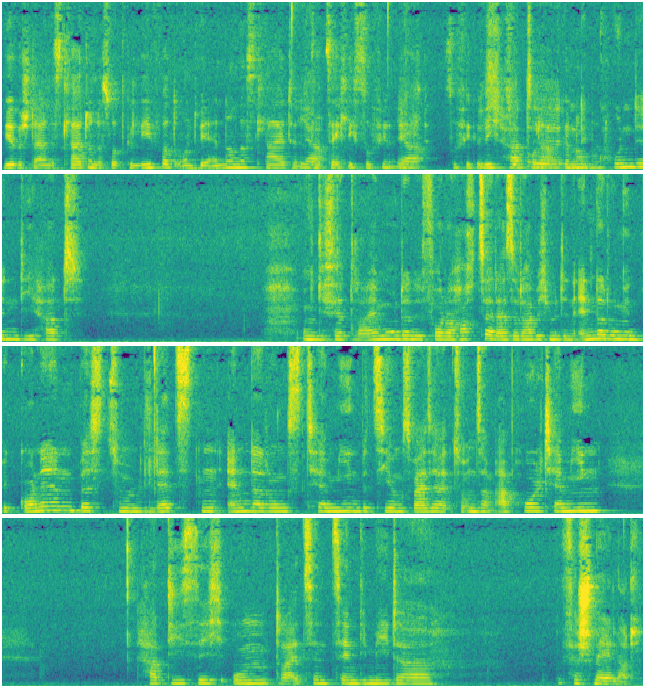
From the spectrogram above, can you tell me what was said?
wir bestellen das Kleid und es wird geliefert und wir ändern das Kleid Ja. tatsächlich so viel, Ja. echt, so viel Gewicht Ich hatte oder eine abgenommen hat? Kundin, die hat ungefähr drei Monate vor der Hochzeit, also da habe ich mit den Änderungen begonnen, bis zum letzten Änderungstermin beziehungsweise halt zu unserem Abholtermin hat die sich um 13 Zentimeter verschmälert.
